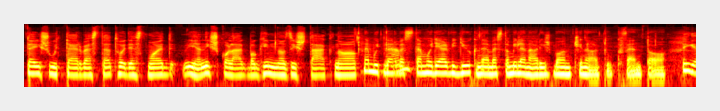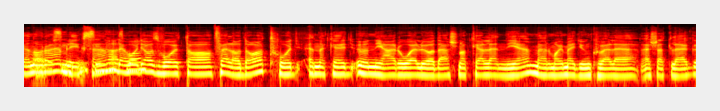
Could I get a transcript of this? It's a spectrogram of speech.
te is úgy tervezted, hogy ezt majd ilyen iskolákba, gimnazistáknak. Nem úgy terveztem, hogy elvigyük, nem, ezt a millenárisban csináltuk fent a Igen, a arra szín- emlékszem, de színházban. hogy az volt a feladat, hogy ennek egy önjáró előadásnak kell lennie, mert majd megyünk vele esetleg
